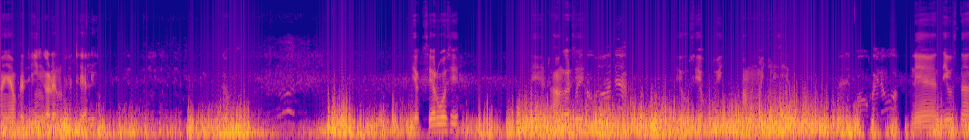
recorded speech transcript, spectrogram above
અહીંયા આપણે ટીંગ ગાડેલું છે ઠેલી એક શેરવો છે ને ઢાંગર છે. એવું છે બધું આમાં માછલી છે. ને દિવસના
